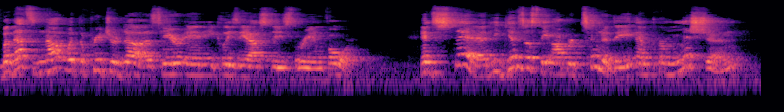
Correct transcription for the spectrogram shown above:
but that's not what the preacher does here in Ecclesiastes 3 and 4. Instead, he gives us the opportunity and permission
